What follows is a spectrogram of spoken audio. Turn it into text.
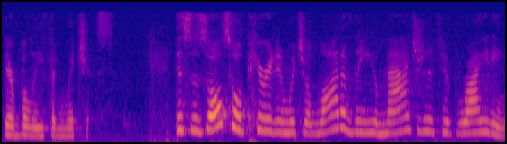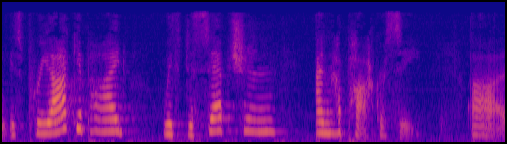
their belief in witches. This is also a period in which a lot of the imaginative writing is preoccupied with deception and hypocrisy. Uh,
